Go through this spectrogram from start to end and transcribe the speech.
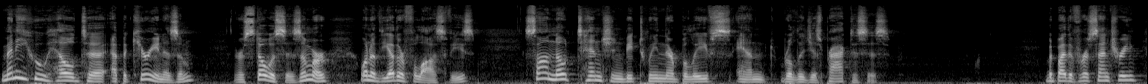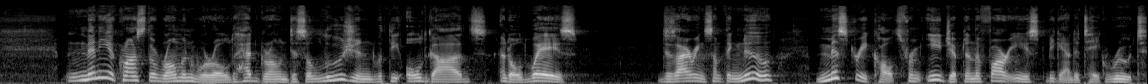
many who held to Epicureanism, or Stoicism, or one of the other philosophies, saw no tension between their beliefs and religious practices. But by the first century, many across the Roman world had grown disillusioned with the old gods and old ways. Desiring something new, mystery cults from Egypt and the Far East began to take root.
